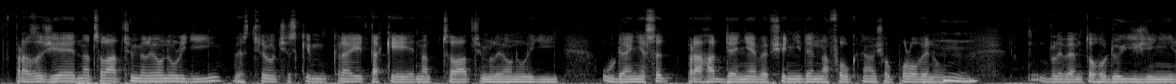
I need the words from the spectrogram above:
V Praze žije 1,3 milionu lidí, ve středočeském kraji taky 1,3 milionu lidí. Údajně se Praha denně ve všední den nafoukne až o polovinu. Hmm. Vlivem toho dojíždění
